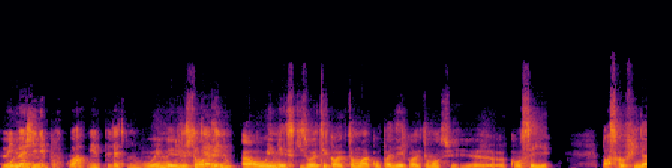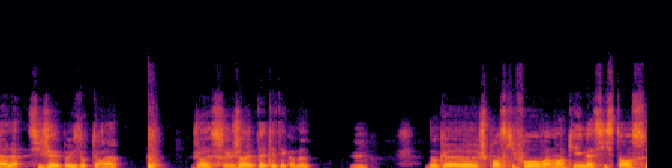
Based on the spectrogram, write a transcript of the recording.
peux imaginer pourquoi et peut-être nous Oui, mais justement, avec nous? alors oui, mais est-ce qu'ils ont été correctement accompagnés, correctement conseillés? Parce qu'au final, si j'avais pas eu ce docteur-là, j'aurais peut-être été comme eux. Hmm. Donc euh, je pense qu'il faut vraiment qu'il y ait une assistance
